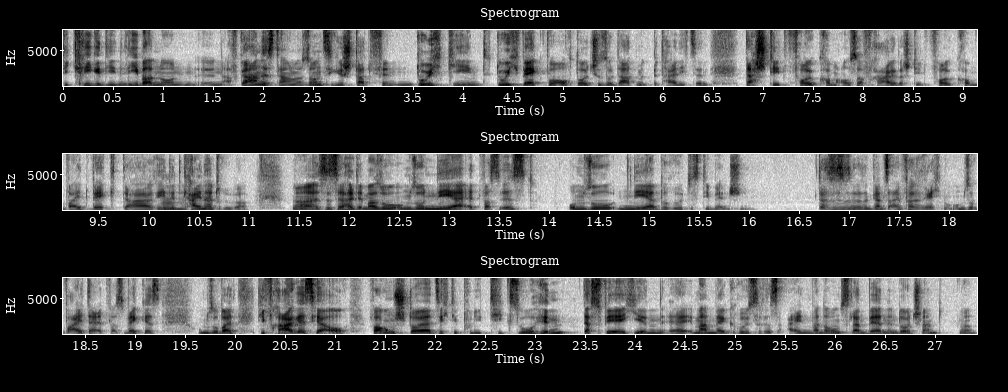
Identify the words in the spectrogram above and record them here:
die Kriege, die in Libanon, in Afghanistan oder sonstige stattfinden, durchgehend, durchweg, wo auch deutsche Soldaten mit beteiligt sind, das steht vollkommen außer Frage, das steht vollkommen weit weg, da redet mhm. keiner drüber. Na, es ist halt immer so, umso näher etwas ist, umso näher berührt es die Menschen. Das ist eine ganz einfache Rechnung. Umso weiter etwas weg ist, umso weit. Die Frage ist ja auch, warum steuert sich die Politik so hin, dass wir hier ein äh, immer mehr größeres Einwanderungsland werden in Deutschland? Ne?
